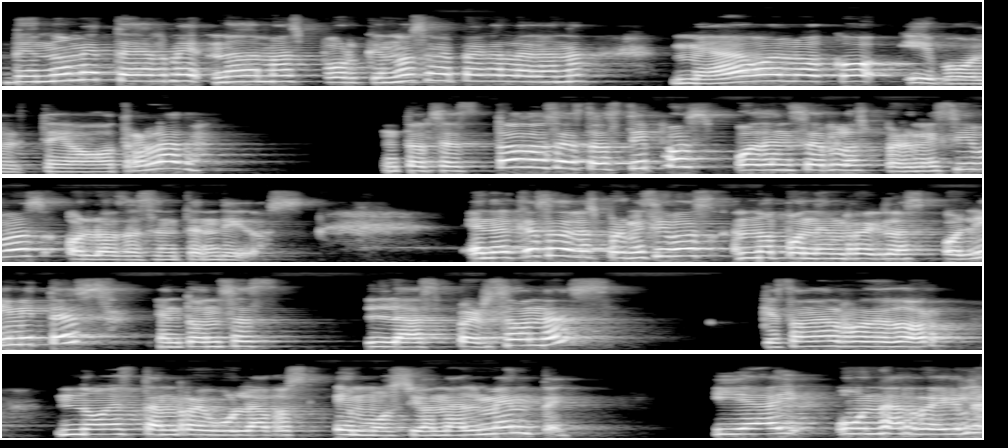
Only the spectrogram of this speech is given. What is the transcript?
de no meterme nada más porque no se me pega la gana, me hago loco y volteo a otro lado. Entonces, todos estos tipos pueden ser los permisivos o los desentendidos. En el caso de los permisivos, no ponen reglas o límites, entonces las personas que están alrededor no están regulados emocionalmente. Y hay una regla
